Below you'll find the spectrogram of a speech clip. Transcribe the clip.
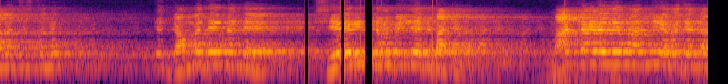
ఆలోచిస్తున్నాం. ఇక గమ్మత్ ఏంటంటే షేరింగ్ బీజేపీ పార్టీలో మాట్లాడేదేమో అన్ని ఎర్ర జెండా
